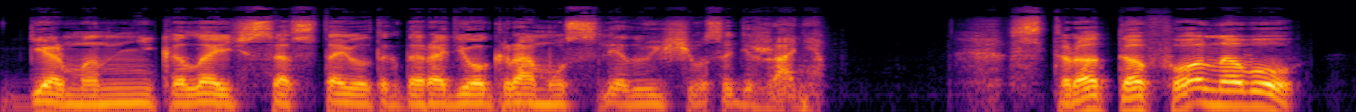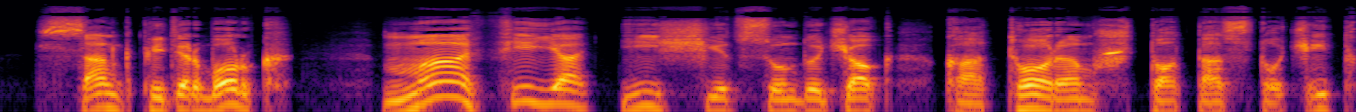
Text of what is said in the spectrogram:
Герман Николаевич составил тогда радиограмму следующего содержания. «Стратофонову! Санкт-Петербург! Мафия ищет сундучок, которым что-то стучит!»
